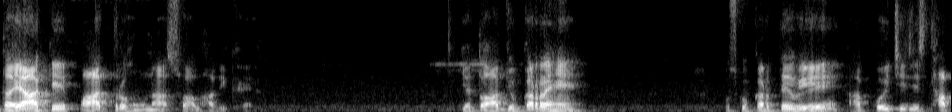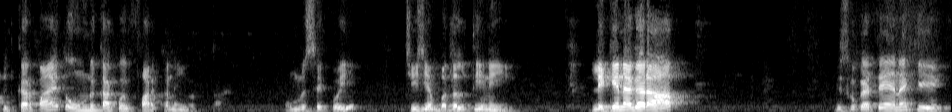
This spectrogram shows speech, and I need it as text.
दया के पात्र होना स्वाभाविक है। यह तो आप जो कर रहे हैं, उसको करते हुए आप कोई चीज़ स्थापित कर पाए तो उम्र का कोई फ़र्क नहीं होता। उम्र से कोई चीज़ें बदलती नहीं लेकिन अगर आप जिसको कहते हैं ना कि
